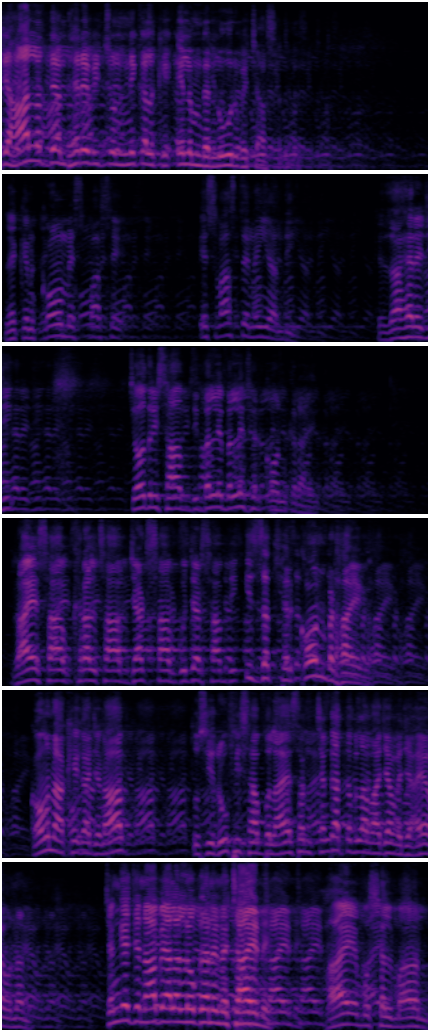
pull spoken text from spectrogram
جہالت دے اندھیرے وچوں نکل کے علم دے نور وچ آ سکتے لیکن قوم اس پاسے اس واسطے نہیں آندی۔ کہ ظاہر ہے جی چودری صاحب دی بلے بلے پھر کون کرائے گا؟ رائے صاحب، کھرل صاحب، جٹ صاحب، گجر صاحب دی عزت پھر کون بڑھائے گا؟ کون آکھے گا جناب، تسی روفی صاحب بلائے سن، چنگا تبلا واجہ وجایا انہوں نے۔ چنگے جناب والا لوگوں نے نچائے نے۔ ہائے مسلمان،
